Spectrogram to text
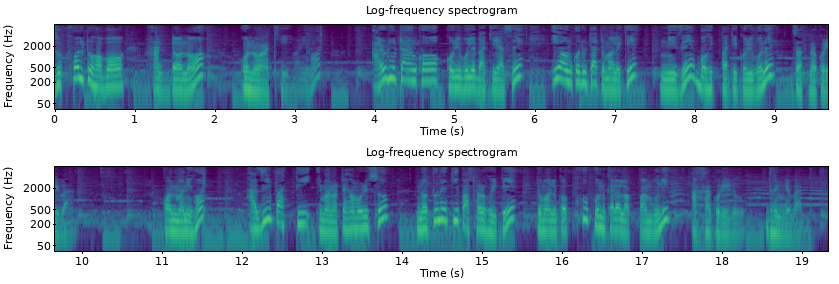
যোগফলটো হ'ব সাত দহ ন ঊনআশী। আৰু দুটা অংক কৰিবলৈ বাকী আছে এই অংক দুটা তোমালোকে নিজে বহীত পাতি কৰিবলৈ যত্ন কৰিবা। কণমানিহঁত আজিৰ পাঠটি ইমানতে সামৰিছো। নতুন এটি পাঠৰ সৈতে তোমালোকক খুব সোনকালে লগ পাম বুলি আশা কৰিলো। ধন্যবাদ।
